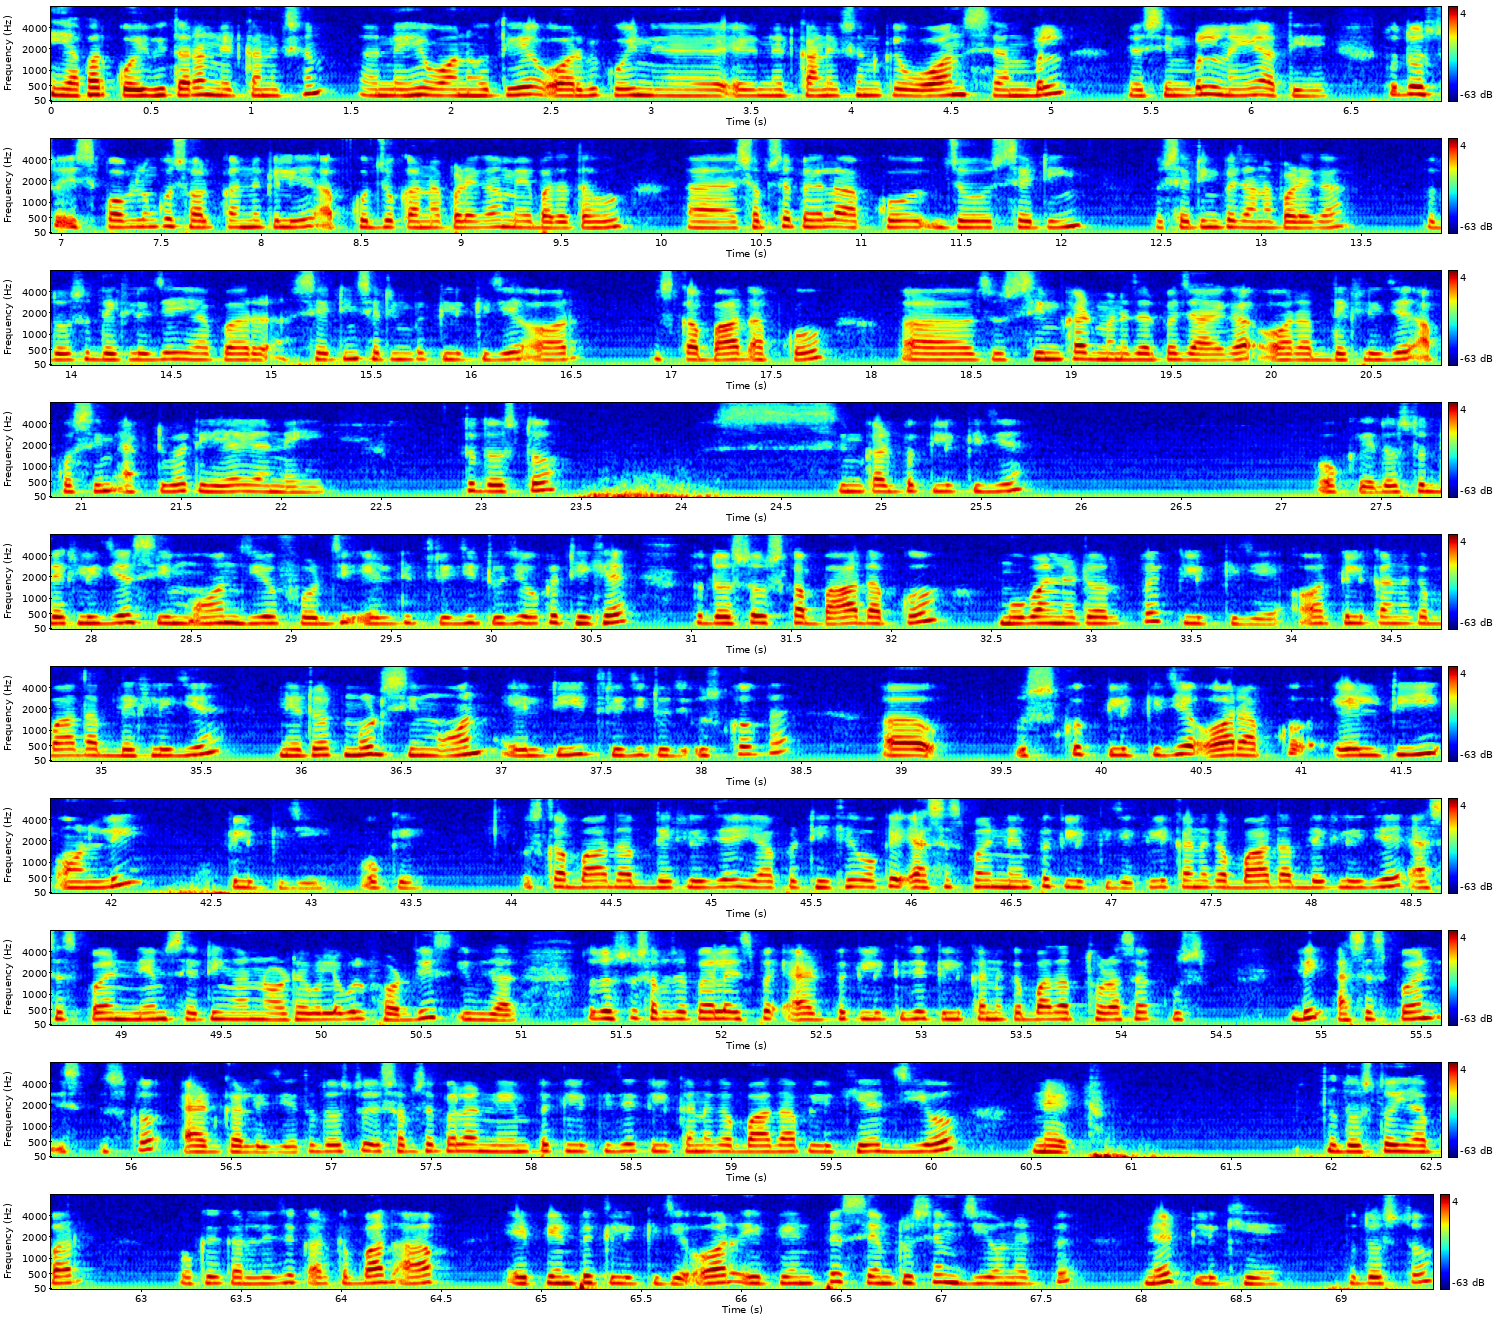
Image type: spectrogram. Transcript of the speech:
यहाँ पर कोई भी तरह नेट कनेक्शन नहीं ऑन होती है और भी कोई नेट कनेक्शन के ऑन सैम्बल सिंबल नहीं आती है। तो दोस्तों, इस प्रॉब्लम को सॉल्व करने के लिए आपको जो करना पड़ेगा, मैं बताता हूँ। सबसे पहले आपको जो सेटिंग तो सेटिंग पर जाना पड़ेगा। तो दोस्तों देख लीजिए, यहाँ पर सेटिंग सेटिंग पर क्लिक कीजिए और उसका बाद आपको जो सिम कार्ड मैनेजर पर जाएगा और आप देख लीजिए आपको सिम एक्टिवेट है या नहीं। तो दोस्तों सिम कार्ड पर क्लिक कीजिए। ओके दोस्तों देख लीजिए SIM on Jio four G, L T, three G, two G, okay, ठीक है। तो दोस्तों उसका बाद आपको मोबाइल नेटवर्क पर क्लिक कीजिए और क्लिक करने के बाद आप देख लीजिए network mode SIM on L T three G two G उसको उसको क्लिक कीजिए और आपको एल टी ओनली क्लिक कीजिए, ओके। उसका बाद आप देख लीजिए, यहाँ पर ठीक है, okay access point name पे क्लिक कीजिए। क्लिक करने के बाद आप देख लीजिए access point name setting are not available for this user तो दोस्तों, सबसे पहले इस पर ऐड पे क्लिक कीजिए। क्लिक करने के बाद आप थोड़ा सा कुछ भी एस एस पॉइंट इसको ऐड कर लीजिए। तो दोस्तों, सबसे पहला नेम पे क्लिक कीजिए। क्लिक करने के बाद आप लिखिए जियो नेट तो दोस्तों, यहाँ पर, ओके, कर लीजिए। करके बाद आप ए पे क्लिक कीजिए और ए पे same to same Jio net पे नेट लिखिए। तो दोस्तों,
